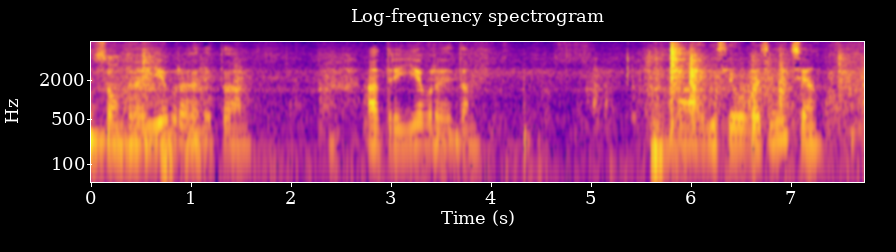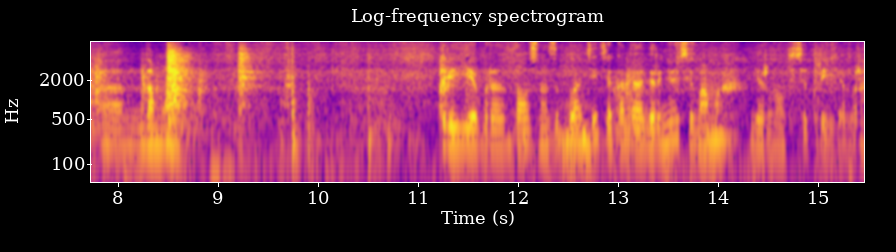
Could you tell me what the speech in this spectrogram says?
А 3 евро это... А 3 евро это если вы возьмете э, домой, 3 евро должны заплатить, а когда вернете, вам их вернут все 3 евро.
